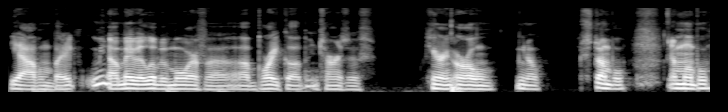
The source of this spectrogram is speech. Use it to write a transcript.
the album, but you know, maybe a little bit more of a, a breakup in terms of hearing Earl, you know, stumble and mumble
